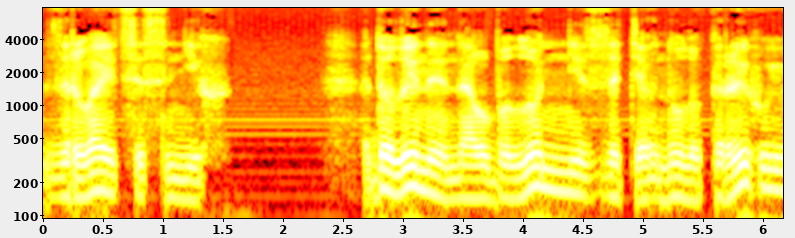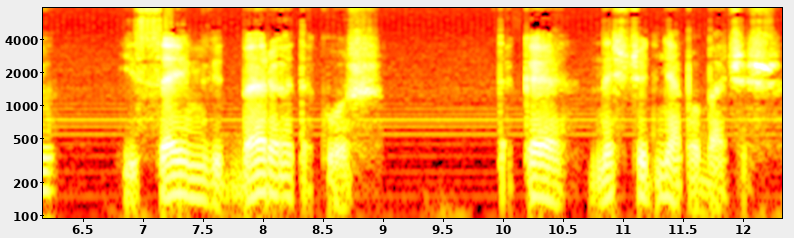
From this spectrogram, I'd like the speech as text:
зривається сніг. Долини на оболонні затягнуло кригою, і сейм від берега також. Таке не щодня побачиш.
